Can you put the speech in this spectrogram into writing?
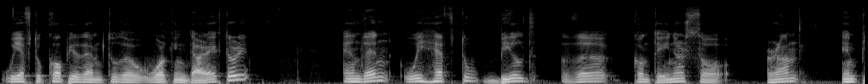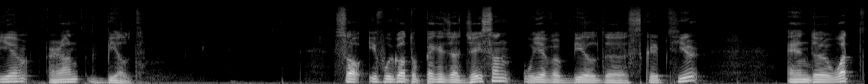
we have to copy them to the working directory and then we have to build the container. So run npm run build. So if we go to package.json, we have a build uh, script here. And uh, what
